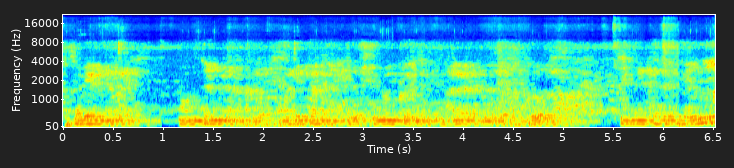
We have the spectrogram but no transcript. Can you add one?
ಸ್ಥಳೀಯರವರೇ ಮಮತಾ ಮೇಡಮ್ ಅವರೇ ಮಲ್ಲಿಕಾರ್ಜುನ ಶಿವಮೊಗ್ಗ ನಾಗರವರೇ ಮತ್ತು ಇನ್ನಿತರ ಎಲ್ಲ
